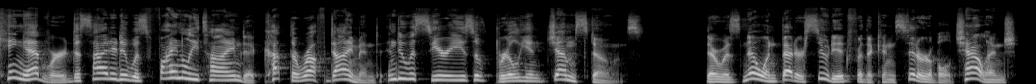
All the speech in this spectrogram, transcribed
King Edward decided it was finally time to cut the rough diamond into a series of brilliant gemstones. There was no one better suited for the considerable challenge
